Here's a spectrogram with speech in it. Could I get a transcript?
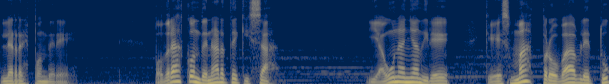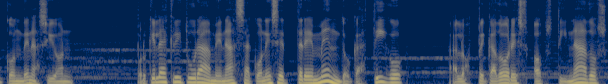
Le responderé, podrás condenarte quizá, y aún añadiré que es más probable tu condenación, porque la Escritura amenaza con ese tremendo castigo a los pecadores obstinados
